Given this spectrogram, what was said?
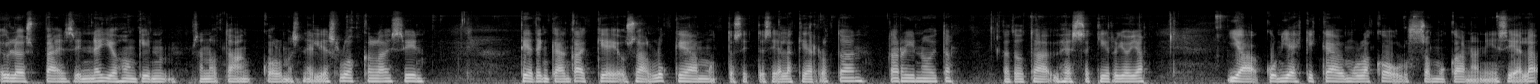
ylöspäin sinne johonkin sanotaan kolmas neljäs luokkalaisiin. Tietenkään kaikki ei osaa lukea, mutta sitten siellä kerrotaan tarinoita, katsotaan yhdessä kirjoja. Ja kun Jehki käy mulla koulussa mukana, niin siellä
